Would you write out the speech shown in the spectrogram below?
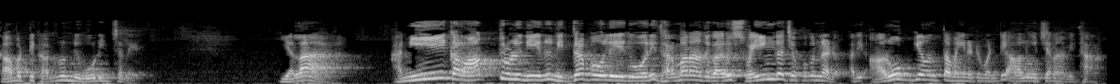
కాబట్టి కర్ణుణ్ణి ఓడించలేదు. ఎలా? అనేక రాత్రులు నేను నిద్రపోలేదు అని ధర్మరాజు గారు స్వయంగా చెప్పుకున్నాడు. అది ఆరోగ్యవంతమైనటువంటి ఆలోచన విధానం.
